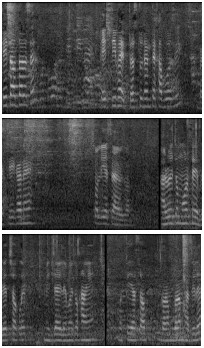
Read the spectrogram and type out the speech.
কেইটা অৰ্ডাৰ আছে? এইট্টি ফাইভ ফাইভটা ষ্টুডেণ্টে খাব আজি। বাকী সেইকাৰণে চলি আছে আয়োজন। আৰু এইটো মোৰ ফেভৰেট চকলেট মিৰ্জা আহিলে মই এইটো খাওঁৱে বাকী ইয়াত চব গৰম গৰম ভাজিলে।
